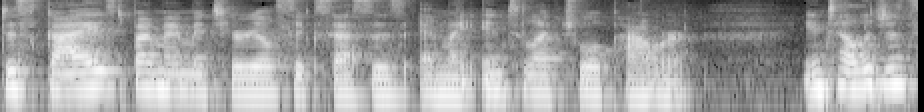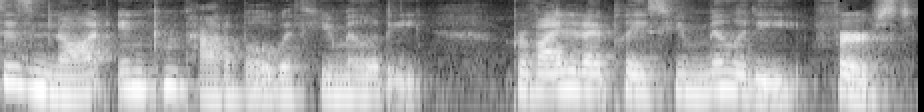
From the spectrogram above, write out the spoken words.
disguised by my material successes and my intellectual power. Intelligence is not incompatible with humility, provided I place humility first.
